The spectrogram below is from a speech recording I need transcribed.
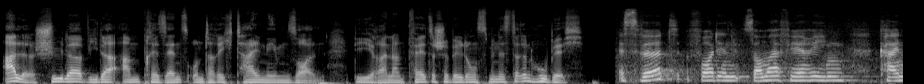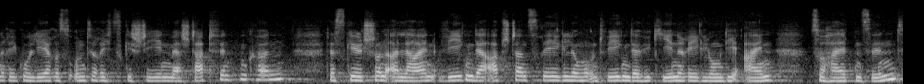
alle Schüler wieder am Präsenzunterricht teilnehmen sollen. Die rheinland-pfälzische Bildungsministerin Hubich. Es wird vor den Sommerferien kein reguläres Unterrichtsgeschehen mehr stattfinden können. Das gilt schon allein wegen der Abstandsregelung und wegen der Hygieneregelungen, die einzuhalten sind.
